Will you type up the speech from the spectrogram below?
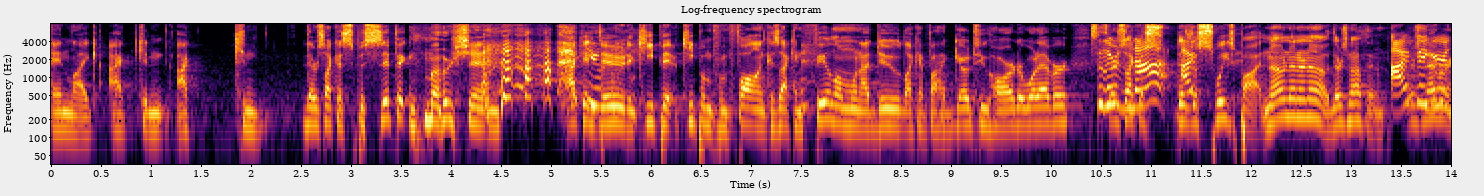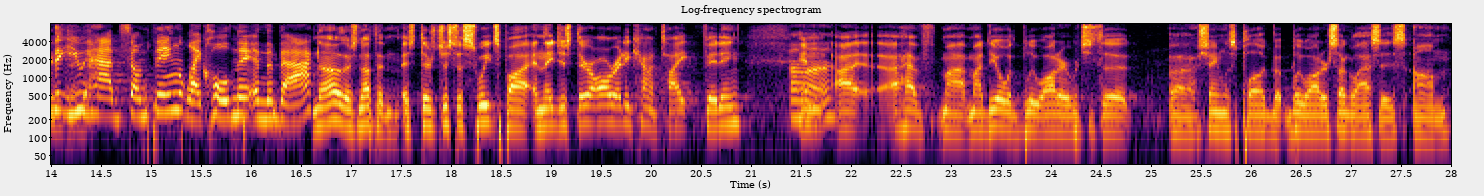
and like I can I can there's like a specific motion I can do to keep it keep them from falling because I can feel them when I do like if I go too hard or whatever. So there's like a s- not- there's I- a sweet spot. No, no, no, no. There's nothing. I There's figured that you had something like holding it in the back. No, there's nothing. It's, there's just a sweet spot, and they just they're already kind of tight fitting. Uh-huh. And I I have my my deal with Blue Water, which is the uh, shameless plug, but Blue Water sunglasses. Um,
